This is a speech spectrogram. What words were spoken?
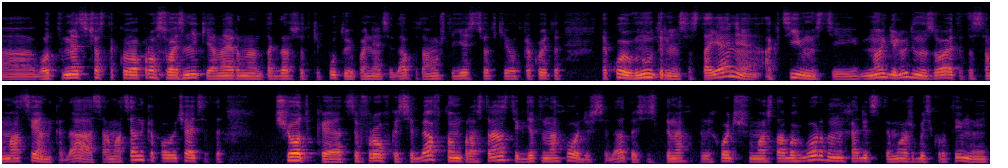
А, вот у меня сейчас такой вопрос возник, я, наверное, тогда все-таки путаю понятия, да, потому что есть все-таки вот какое-то такое внутреннее состояние активности, и многие люди называют это самооценка, да, а самооценка, получается, это четкая оцифровка себя в том пространстве, где ты находишься, да, то есть если ты хочешь в масштабах города находиться, ты можешь быть крутым и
